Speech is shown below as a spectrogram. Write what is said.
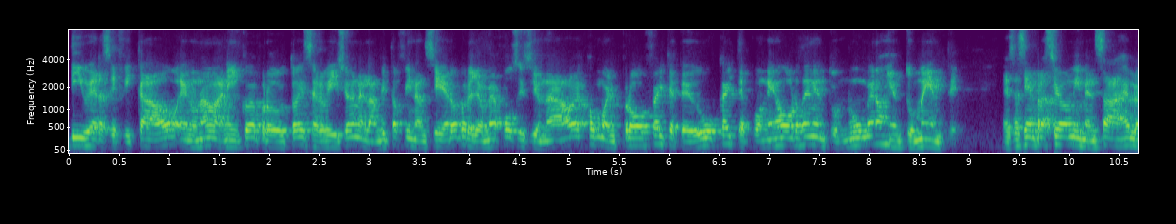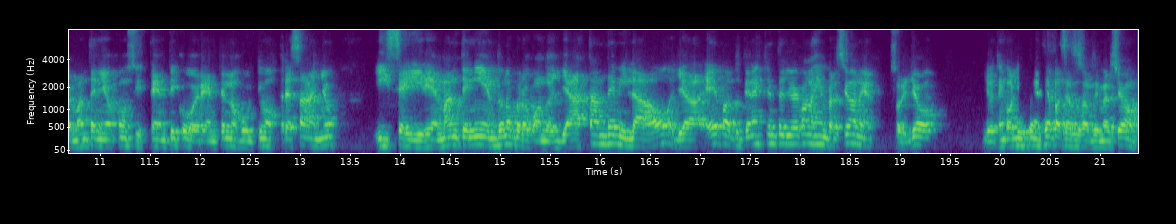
diversificado en un abanico de productos y servicios en el ámbito financiero, pero yo me he posicionado es como el profe, el que te educa y te pone orden en tus números y en tu mente. Ese siempre ha sido mi mensaje, lo he mantenido consistente y coherente en los últimos tres años y seguiré manteniéndolo, pero cuando ya están de mi lado, ya, epa, tú tienes quien te ayude con las inversiones, soy yo. Yo tengo licencia para ser asesor de inversión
